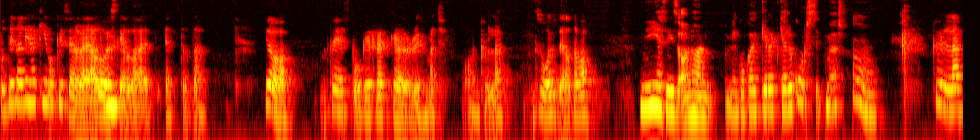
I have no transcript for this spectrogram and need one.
Mutta niitä on ihan kiva kysellä ja lueskella. Mm. Et, et, tota, joo, Facebookin retkeilyryhmät on kyllä suositeltava. Niin ja siis onhan niin kaikki retkeilykurssit myös. Mm. Kyllä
